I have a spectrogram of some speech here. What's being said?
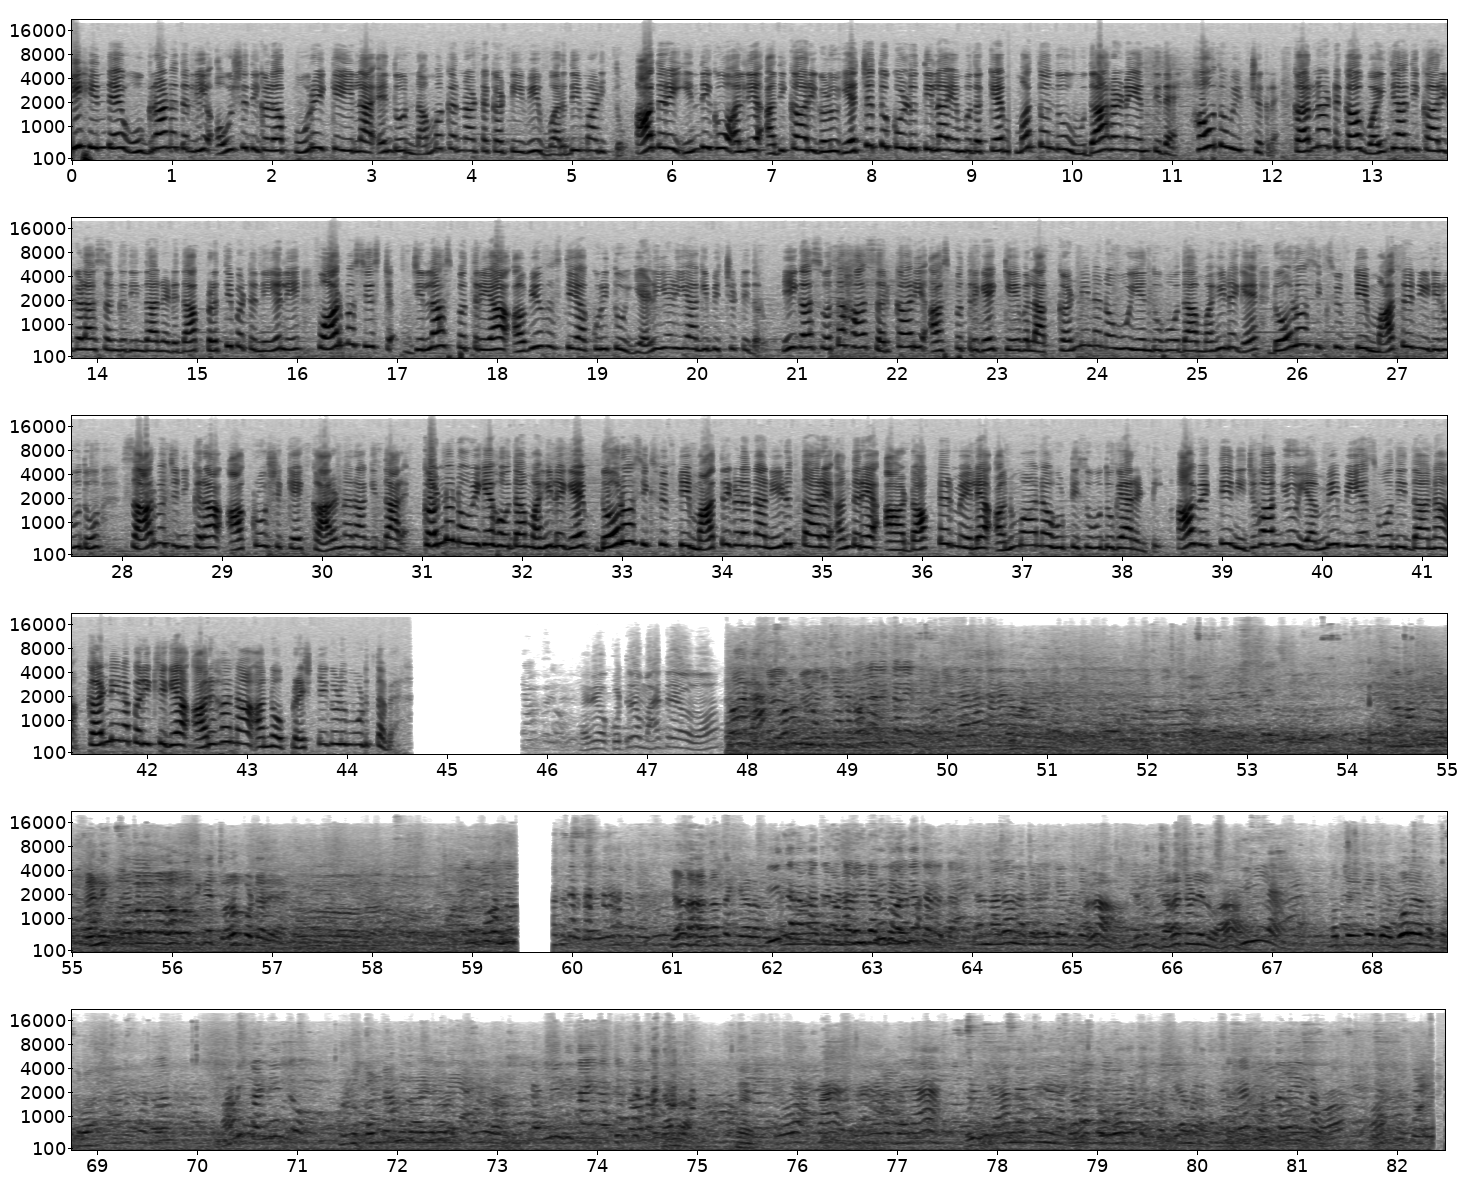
ಈ ಹಿಂದೆ ಉಗ್ರಾಣದಲ್ಲಿ ಔಷಧಿಗಳ ಪೂರೈಕೆ ಇಲ್ಲ ಎಂದು ನಮ್ಮ ಕರ್ನಾಟಕ ಟಿವಿ ವರದಿ ಮಾಡಿತ್ತು. ಆದರೆ ಇಂದಿಗೂ ಅಲ್ಲಿ ಅಧಿಕಾರಿಗಳು ಎಚ್ಚೆತ್ತುಕೊಳ್ಳುತ್ತಿಲ್ಲ ಎಂಬುದಕ್ಕೆ ಮತ್ತೊಂದು ಉದಾಹರಣೆಯಂತಿದೆ. ಹೌದು ವೀಕ್ಷಕರೇ, ಕರ್ನಾಟಕ ವೈದ್ಯಾಧಿಕಾರಿಗಳ ಸಂಘದಿಂದ ನಡೆದ ಪ್ರತಿಭಟನೆಯಲ್ಲಿ ಫಾರ್ಮಸಿಸ್ಟ್ ಜಿಲ್ಲಾಸ್ಪತ್ರೆಯ ಅವ್ಯವಸ್ಥೆಯ ಕುರಿತು ಎಳೆ ಎಳೆಯಾಗಿ ಬಿಚ್ಚಿಟ್ಟಿದರು ಈಗ ಸ್ವತಃ ಸರ್ಕಾರಿ ಆಸ್ಪತ್ರೆಗೆ ಕೇವಲ ಕಣ್ಣಿನ ನೋವು ಎಂದು ಹೋದ ಮಹಿಳೆಗೆ ಡೋಲೋ ಸಿಕ್ಸ್ ಫಿಫ್ಟಿ ಮಾತ್ರೆ ನೀಡಿರುವುದು ಸಾರ್ವಜನಿಕರ ಆಕ್ರೋಶಕ್ಕೆ ಕಾರಣರಾಗಿದ್ದಾರೆ. ಕಣ್ಣು ನೋವಿಗೆ ಹೋದ ಮಹಿಳೆಗೆ ಡೋಲೋ ಸಿಕ್ಸ್ ಫಿಫ್ಟಿ ಮಾತ್ರೆಗಳನ್ನ ನೀಡುತ್ತಾರೆ ಅಂದರೆ ಆ ಡಾಕ್ಟರ್ ಮೇಲೆ ಅನುಮಾನ ಹುಟ್ಟಿಸುವುದು ಗ್ಯಾರಂಟಿ. ಆ ವ್ಯಕ್ತಿ ನಿಜವಾಗಿಯೂ ಎಂಬಿಬಿಎಸ್ ಓದಿದ್ದಾನ? ಕಣ್ಣಿನ ಪರೀಕ್ಷೆಗೆ ಅರ್ಹನಾ ಅನ್ನೋ ಪ್ರಶ್ನೆಗಳು ಮೂಡುತ್ತವೆ. ಕಣ್ಣಿಗೆ ಪ್ರಾಬ್ಲಮ್ ಆಗೋ ಹೊತ್ತಿಗೆ ಜ್ವರ ಕೊಟ್ಟಾರೆ. ಈ ತರ ಮಾತ್ರ ಕೊಟ್ಟವ್ರು ಇಬ್ರಿಗೂ ಒಂದೇ ತರದ ನನ್ನ ಮಗ ಒಂದು ಹತ್ತು ಕಡೆ ಕೇಳ್ತಿದ್ದೆ ಅಲ್ಲ ನಿಮಗೆ ಜರ ಚಳಿಲ್ವಾ? ಇಲ್ಲ. ಮತ್ತೆ ಇದು ಡೋಲ ಏನೋ ಕೊಟ್ರು. ಕಣ್ಣಿಂದು. ಇದಾಗಿರೋದು. ಕಣ್ಣಿಂದ ಕ್ಯಾಮ್ರಾ ಅಯ್ಯೋ ಅಪ್ಪ ನಾನು ಬೇಡ. ನಾನು ಹೋಗತ್ತೆ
